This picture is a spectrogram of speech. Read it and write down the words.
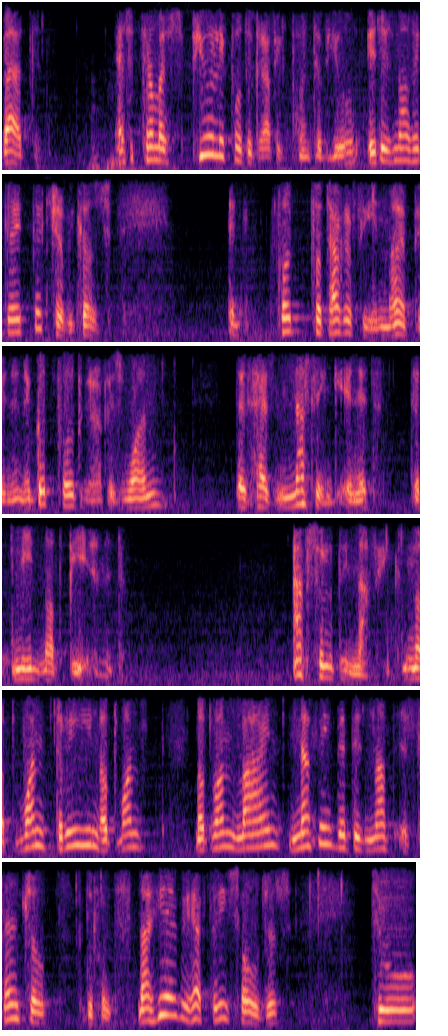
But as from a purely photographic point of view, it is not a great picture because in photography, in my opinion, a good photograph is one that has nothing in it that need not be in it. Absolutely nothing. Not one tree, not one, not one line, nothing that is not essential film. Now here we have three soldiers, two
